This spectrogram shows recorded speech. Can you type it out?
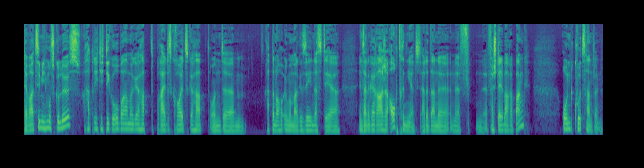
Der war ziemlich muskulös, hat richtig dicke Oberarme gehabt, breites Kreuz gehabt und ähm, hab dann auch irgendwann mal gesehen, dass der in seiner Garage auch trainiert. Der hatte dann eine, eine, eine verstellbare Bank und Kurzhanteln.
